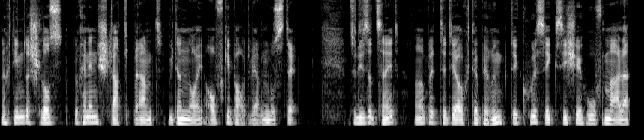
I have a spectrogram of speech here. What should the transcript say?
nachdem das Schloss durch einen Stadtbrand wieder neu aufgebaut werden musste. Zu dieser Zeit arbeitete auch der berühmte kursächsische Hofmaler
